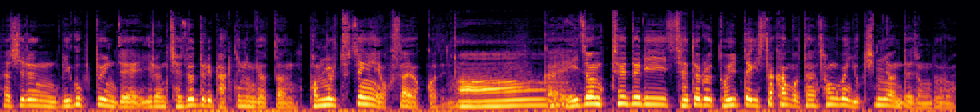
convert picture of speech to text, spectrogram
사실은 미국도 이제 이런 제조들이 바뀌는 게 어떤 법률 투쟁의 역사였거든요. 아. 그러니까 에이전트들이 제대로 도입되기 시작한 것도 한 1960년대 정도로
